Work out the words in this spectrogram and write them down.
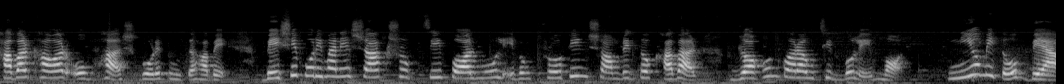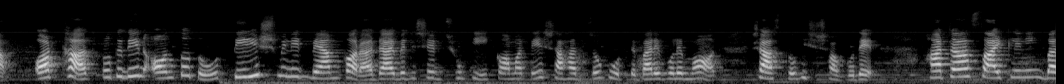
খাবার খাওয়ার অভ্যাস গড়ে তুলতে হবে। বেশি পরিমাণে শাক সবজি ফলমূল এবং প্রোটিন সমৃদ্ধ খাবার গ্রহণ করা উচিত বলে মত। নিয়মিত ব্যায়াম অর্থাৎ প্রতিদিন অন্তত 30 মিনিট ব্যায়াম করা ডায়াবেটিসের ঝুঁকি কমাতে সাহায্য করতে পারে বলে মত স্বাস্থ্য বিশেষজ্ঞদের। হাঁটা সাইক্লিনিং বা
